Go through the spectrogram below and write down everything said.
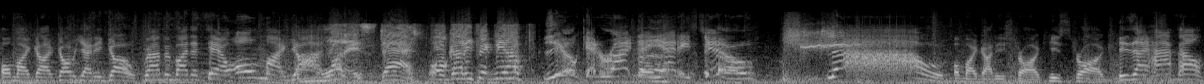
Oh my god. Go, Yeti. Go. Grab him by the tail. Oh my god. What is that? Oh god, he picked me up. You can ride the Yeti too. No! Oh my god, he's strong. He's strong. He's at half health.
